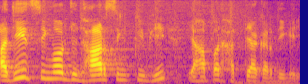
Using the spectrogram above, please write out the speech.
अजीत सिंह और जुझार सिंह की भी यहाँ पर हत्या कर दी गई।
